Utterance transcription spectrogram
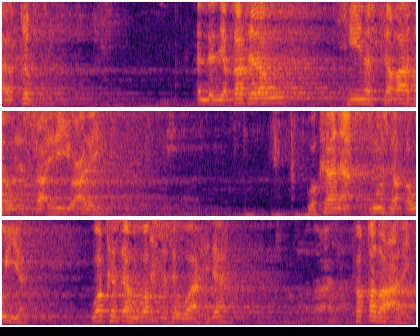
القبط الذي قتله حين استغاثه الإسرائيلي عليه. وكان موسى قويا وكزه وكسة واحدة فقضى عليه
